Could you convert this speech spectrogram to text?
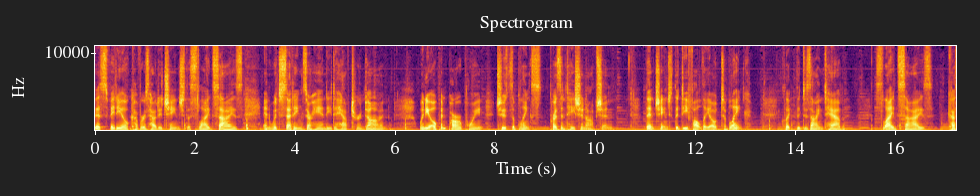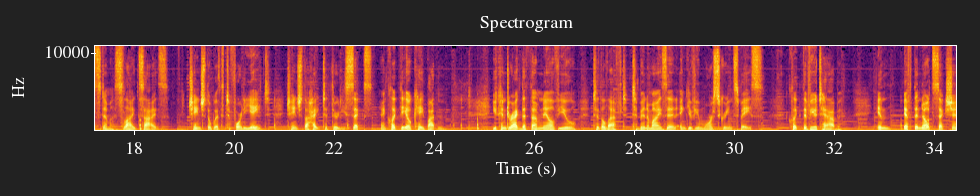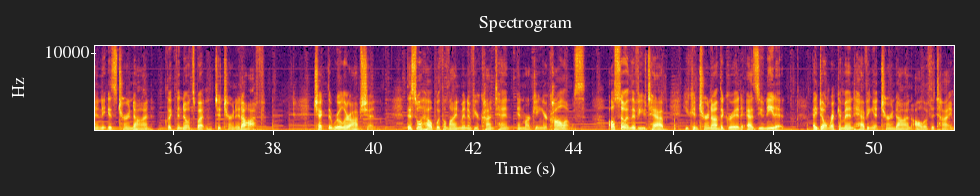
This video covers how to change the slide size and which settings are handy to have turned on. When you open PowerPoint, choose the blank presentation option. Then change the default layout to blank. Click the Design tab, Slide Size, Custom Slide Size. Change the width to 48, change the height to 36, and click the OK button. You can drag the thumbnail view to the left to minimize it and give you more screen space. Click the View tab. In, if the Notes section is turned on, click the Notes button to turn it off. Check the ruler option. This will help with alignment of your content and marking your columns. Also in the View tab, you can turn on the grid as you need it. I don't recommend having it turned on all of the time.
